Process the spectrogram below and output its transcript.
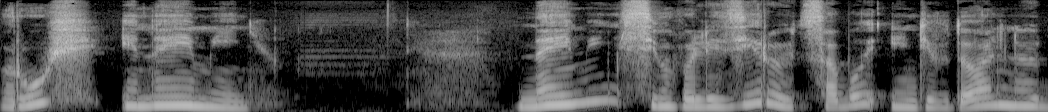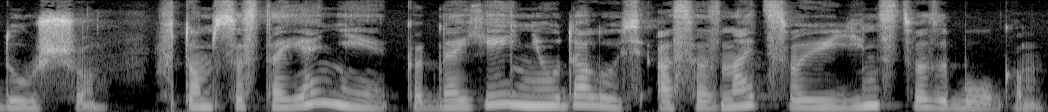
Руфь и Наиминь. Наиминь символизирует собой индивидуальную душу в том состоянии, когда ей не удалось осознать свое единство с Богом.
